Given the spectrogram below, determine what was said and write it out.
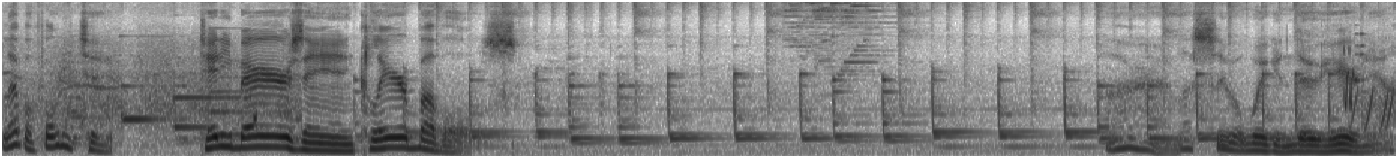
Level 42. Teddy bears and clear bubbles. Alright, let's see what we can do here now.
